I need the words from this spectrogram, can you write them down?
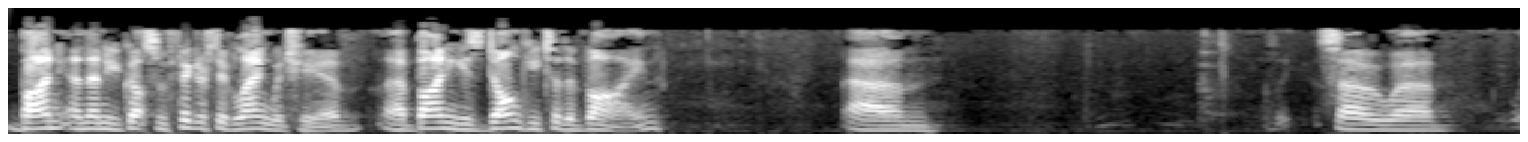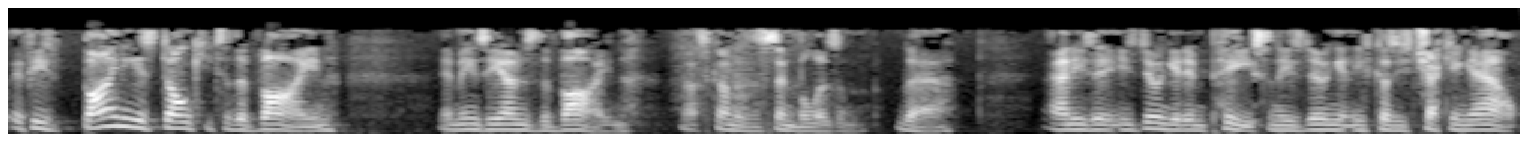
And then you've got some figurative language here, uh, binding his donkey to the vine. Um, so uh, if he's binding his donkey to the vine, it means he owns the vine. That's kind of the symbolism there. And he's, he's doing it in peace, and he's doing it because he's checking out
